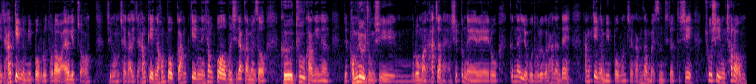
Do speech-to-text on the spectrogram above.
이제 함께 있는 민법으로 돌아와야겠죠. 지금 제가 이제 함께 있는 헌법과 함께 있는 형법은 시작하면서 그 두 강의는 법률 중심으로만 하잖아요. 10분 내로 끝내려고 노력을 하는데 함께 있는 민법은 제가 항상 말씀드렸듯이 초심처럼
